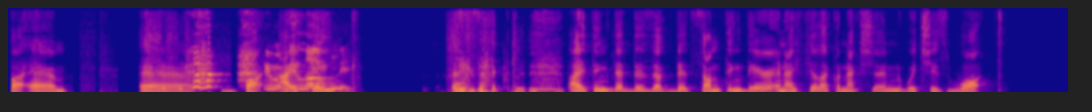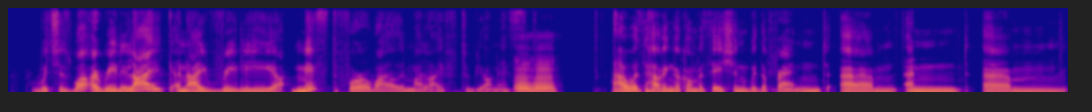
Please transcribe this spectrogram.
But, um, uh, but It would I be lovely. think exactly. I think that there's a there's something there, and I feel a connection, which is what, which is what I really like, and I really missed for a while in my life, to be honest. Mm-hmm. I was having a conversation with a friend, um, and um,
